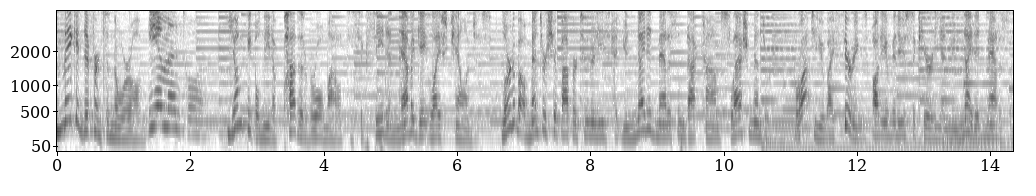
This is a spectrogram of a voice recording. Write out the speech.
Make a difference in the world. Be a mentor. Young people need a positive role model to succeed and navigate life's challenges. Learn about mentorship opportunities at unitedmadison.com slash mentoring. Brought to you by Fearings Audio Video Security and United Madison.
